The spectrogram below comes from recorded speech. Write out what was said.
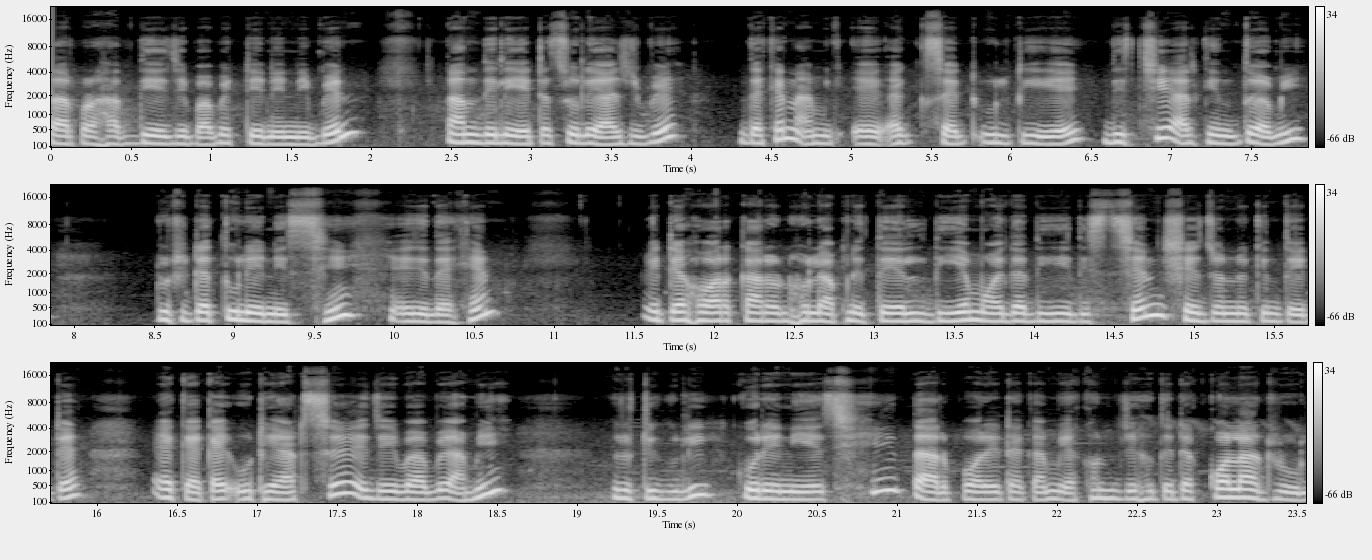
তারপর হাত দিয়ে যেভাবে টেনে নেবেন, টান দিলে এটা চলে আসবে। দেখেন আমি এক সাইড উল্টিয়ে দিচ্ছি আর কিন্তু আমি রুটিটা তুলে নিচ্ছি। এই যে দেখেন, এটা হওয়ার কারণ হলো আপনি তেল দিয়ে ময়দা দিয়ে দিচ্ছেন, সেজন্য কিন্তু এটা এক একাই উঠে আসছে। এই যেভাবে আমি রুটিগুলি করে নিয়েছি। তারপর এটাকে আমি এখন যেহেতু এটা কলার রুল,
